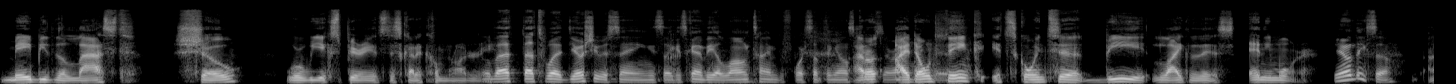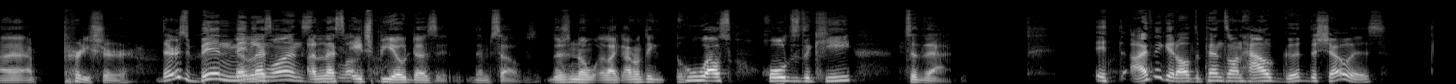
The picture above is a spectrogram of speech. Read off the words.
may be the last show where we experience this kind of camaraderie. Well, that that's what Yoshi was saying. He's like, it's going to be a long time before something else. I don't. around I don't this. think it's going to be like this anymore. You don't think so? I, I'm pretty sure. There's been many unless, ones, unless HBO does it themselves. There's no like. I don't think who else holds the key to that. It. I think it all depends on how good the show is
